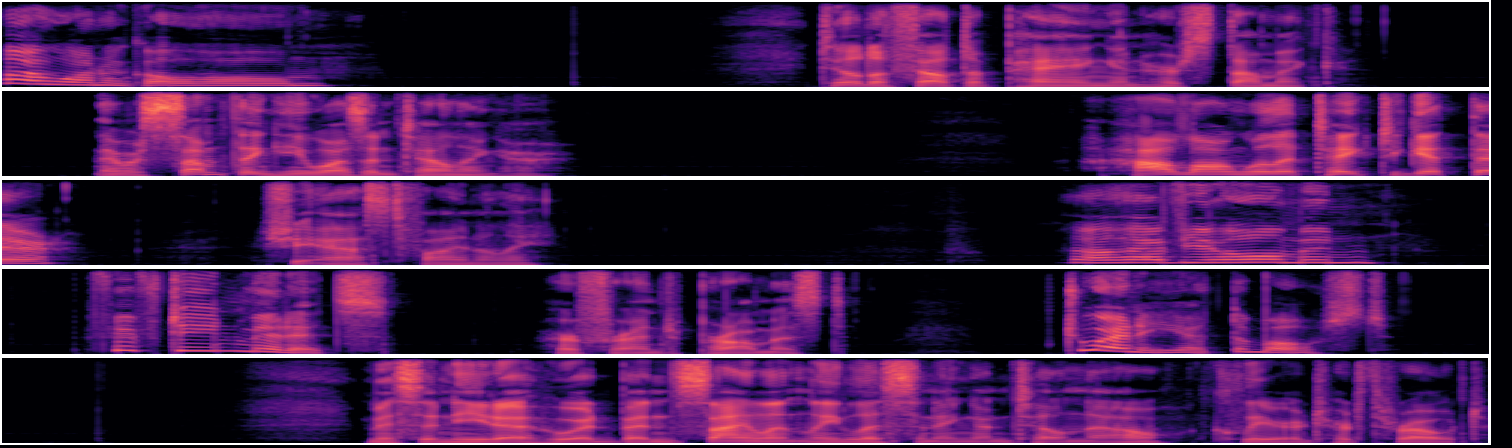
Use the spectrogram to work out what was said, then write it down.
I want to go home. Tilda felt a pang in her stomach. There was something he wasn't telling her. How long will it take to get there? she asked finally. I'll have you home in fifteen minutes, her friend promised. Twenty at the most. Miss Anita, who had been silently listening until now, cleared her throat.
